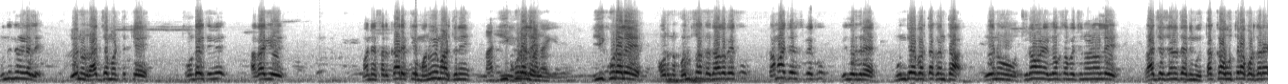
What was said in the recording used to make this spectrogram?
ಮುಂದಿನ ದಿನಗಳಲ್ಲಿ ಏನು ರಾಜ್ಯ ಮಟ್ಟಕ್ಕೆ ಕೊಂಡೊಯ್ತೀವಿ ಹಾಗಾಗಿ ಮೊನ್ನೆ ಸರ್ಕಾರಕ್ಕೆ ಮನವಿ ಮಾಡ್ತೀನಿ. ಈ ಕೂಡಲೇ ಈ ಕೂಡಲೇ ಅವ್ರನ್ನ ಬಂಧಿಸುವಂತದ್ದಾಗಬೇಕು ಕ್ರಮ ಜರುಗಿಸಬೇಕು. ಇಲ್ಲದಿದ್ರೆ ಮುಂದೆ ಬರ್ತಕ್ಕಂಥ ಏನು ಚುನಾವಣೆ ಲೋಕಸಭೆ ಚುನಾವಣೆಯಲ್ಲಿ ರಾಜ್ಯ ಜನತೆ ನಿಮಗೆ ತಕ್ಕ ಉತ್ತರ ಕೊಡ್ತಾರೆ.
